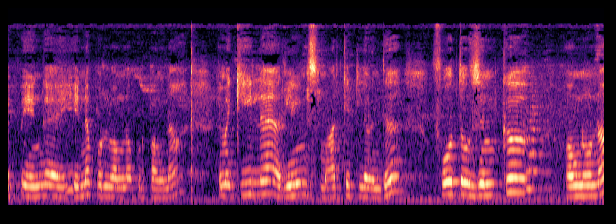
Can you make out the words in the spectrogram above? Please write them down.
எப் எங்கே என்ன பொருள் வாங்கினா கொடுப்பாங்கன்னா நம்ம கீழே ரிலையன்ஸ் மார்க்கெட்டில் வந்து ஃபோர் தௌசண்ட்க்கு வாங்கினோன்னா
